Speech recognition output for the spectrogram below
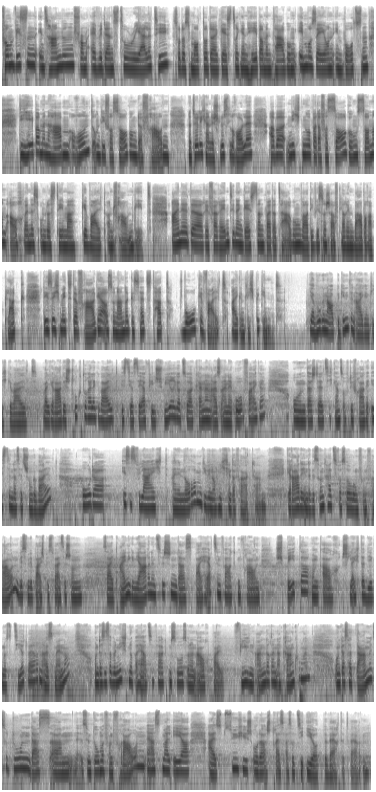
Vom Wissen ins Handeln, from evidence to reality, so das Motto der gestrigen Hebammentagung im Museum in Bozen. Die Hebammen haben rund um die Versorgung der Frauen natürlich eine Schlüsselrolle, aber nicht nur bei der Versorgung, sondern auch wenn es um das Thema Gewalt an Frauen geht. Eine der Referentinnen gestern bei der Tagung war die Wissenschaftlerin Barbara Plack, die sich mit der Frage auseinandergesetzt hat, wo Gewalt eigentlich beginnt. Ja, wo genau beginnt denn eigentlich Gewalt? Weil gerade strukturelle Gewalt ist ja sehr viel schwieriger zu erkennen als eine Ohrfeige. Und da stellt sich ganz oft die Frage, ist denn das jetzt schon Gewalt? Oder ist es vielleicht eine Norm, die wir noch nicht hinterfragt haben. Gerade in der Gesundheitsversorgung von Frauen wissen wir beispielsweise schon seit einigen Jahren inzwischen, dass bei Herzinfarkten Frauen später und auch schlechter diagnostiziert werden als Männer. Und das ist aber nicht nur bei Herzinfarkten so, sondern auch bei vielen anderen Erkrankungen. Und das hat damit zu tun, dass ähm, Symptome von Frauen erstmal eher als psychisch oder stressassoziiert bewertet werden.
